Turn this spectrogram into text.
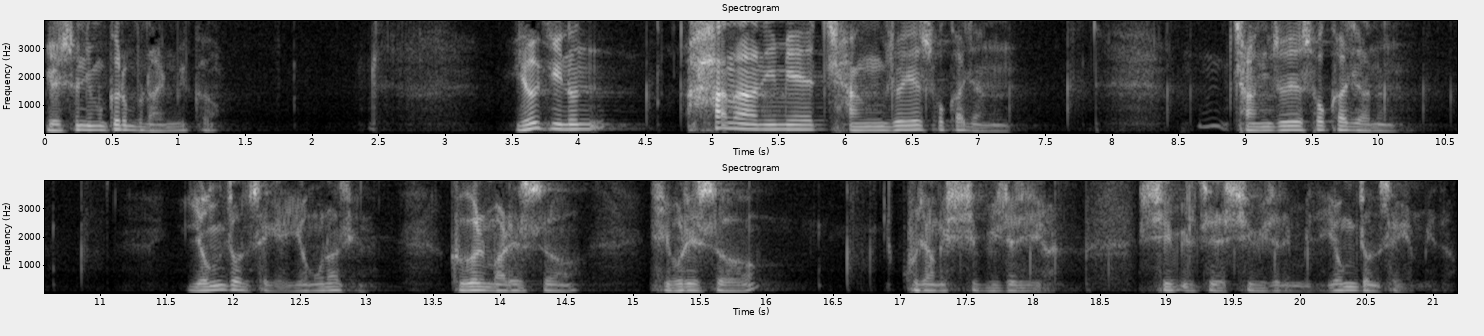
예수님은 그런 분 아닙니까? 여기는 하나님의 창조에 속하지 않은 창조에 속하지 않은 영존 세계, 영원하신 그걸 말해서 히브리서 9장 12절이요. 11절 12절입니다. 영전세계입니다.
